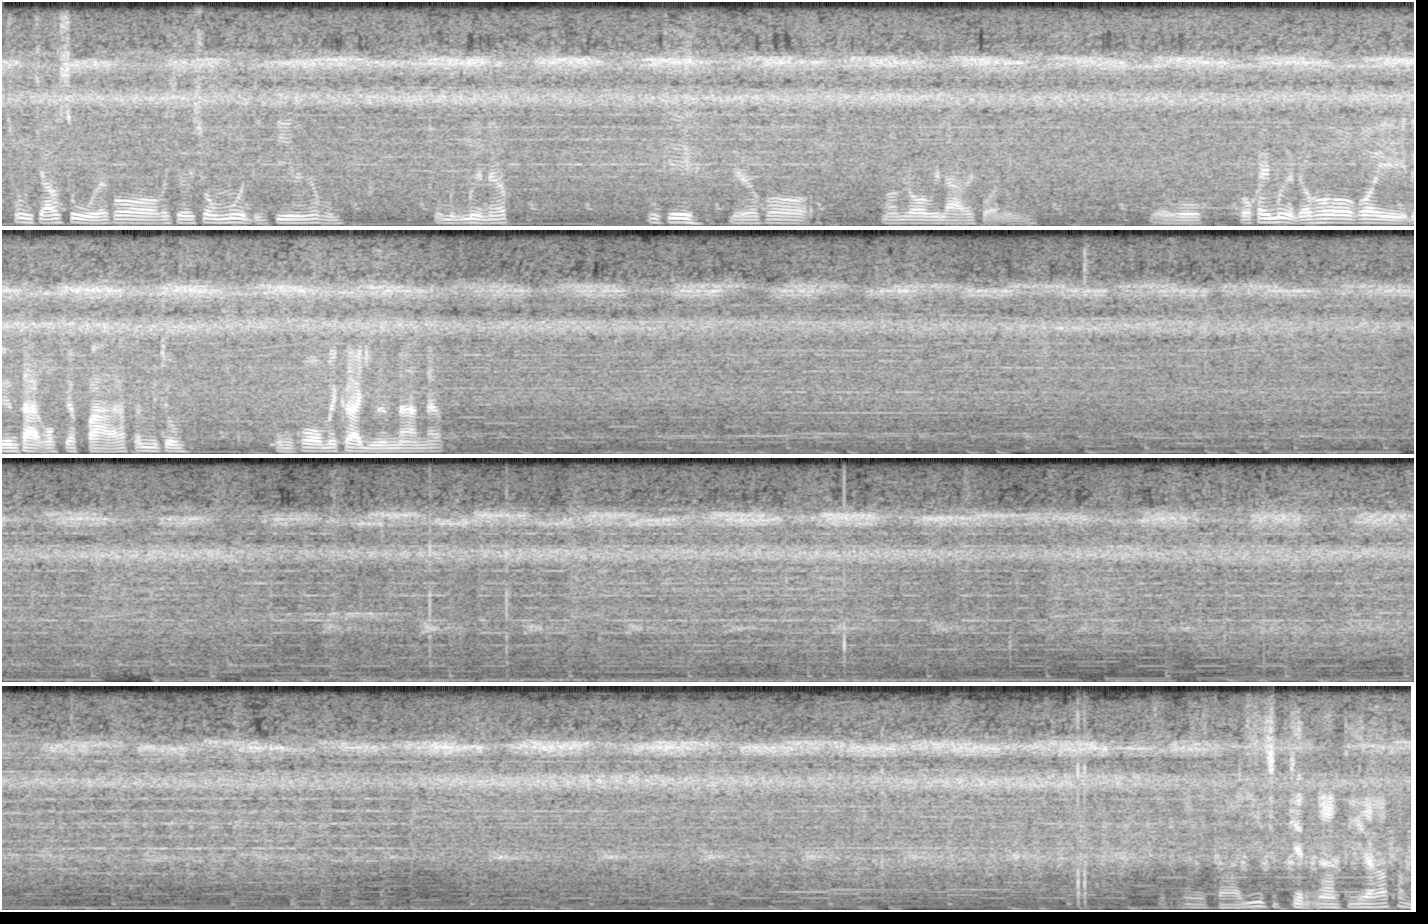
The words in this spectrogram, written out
ช่วงเช้าสู่แล้วก็ไปเจอช่วงมืดอีกทีนึงครับผมช่วงมืดๆนะครับโอเค เดี๋ยวเราก็นอนรอเวลาไปก่อนนะผมเดี๋ยวพอใกล้มืดแล้วก็ค่อยเดินทางออกจากป่าครับท่านผู้ชมผมก็ไม่กล้าอยู่นานๆนะครับ นาฬิกา 27 นาทีแล้วครับท่าน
